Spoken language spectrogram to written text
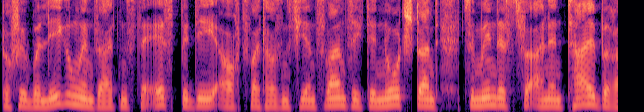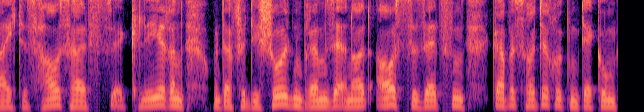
Doch für Überlegungen seitens der SPD, auch 2024 den Notstand zumindest für einen Teilbereich des Haushalts zu erklären und dafür die Schuldenbremse erneut auszusetzen, gab es heute Rückendeckung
